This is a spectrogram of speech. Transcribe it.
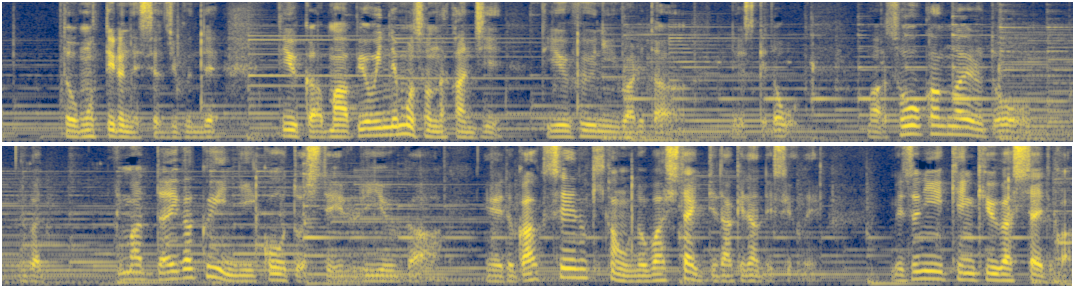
と思ってるんですよ自分で。っていうかまあ病院でもそんな感じっていう風に言われたんですけど、まあ、そう考えるとなんか今大学院に行こうとしている理由が、えーと、学生の期間を延ばしたいってだけなんですよね。別に研究がしたいとか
